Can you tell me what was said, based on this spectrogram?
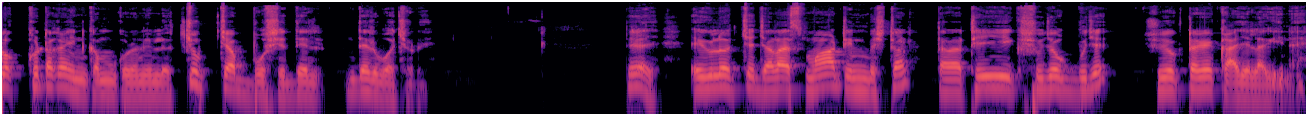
লক্ষ টাকা ইনকাম করে নিল চুপচাপ বসে দেড় দেড় বছরে। ঠিক আছে? এগুলো হচ্ছে যারা স্মার্ট ইনভেস্টার তারা ঠিক সুযোগ বুঝে সুযোগটাকে কাজে লাগিয়ে নেয়।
